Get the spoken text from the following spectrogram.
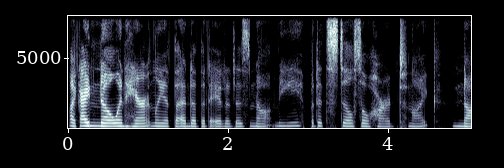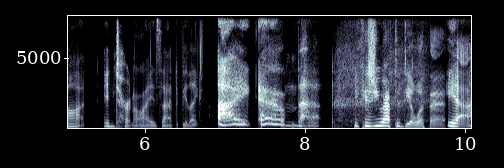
Like I know inherently at the end of the day that it is not me, but it's still so hard to like not internalize that to be like I am that. because you have to deal with it. Yeah.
